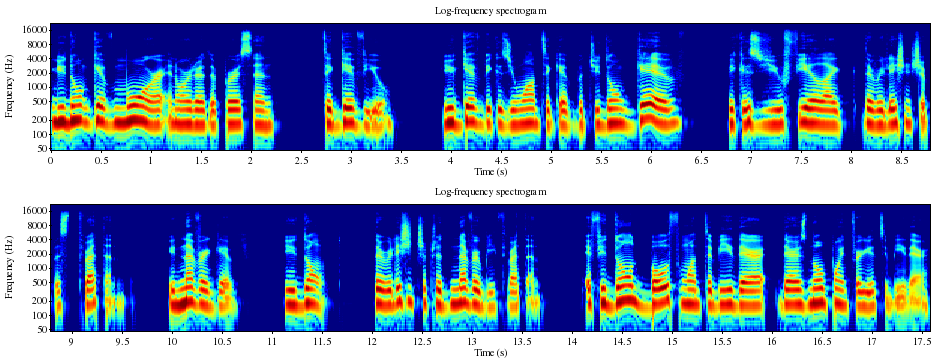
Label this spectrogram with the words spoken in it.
you don't give more in order the person to give you you give because you want to give but you don't give because you feel like the relationship is threatened you never give you don't. The relationship should never be threatened. If you don't both want to be there, there is no point for you to be there.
